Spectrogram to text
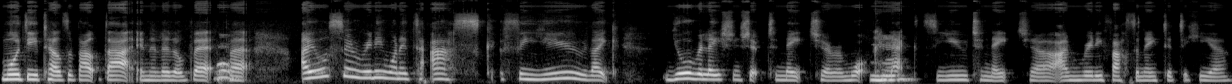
more details about that in a little bit. Yeah. But I also really wanted to ask for you, like your relationship to nature and what mm-hmm. connects you to nature. I'm really fascinated to hear.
